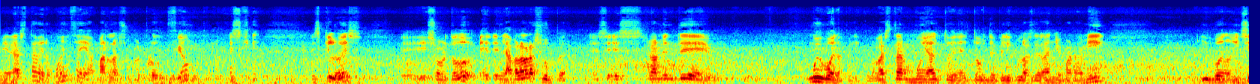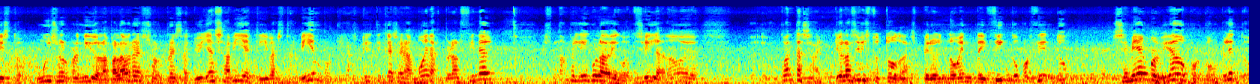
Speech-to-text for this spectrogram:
me, da esta vergüenza llamarla superproducción. Es que, es que lo es. Eh, sobre todo en, la palabra super. Es, es realmente muy buena película. Va a estar muy alto en el top de películas del año para mí. Y bueno, insisto, muy sorprendido. La palabra es sorpresa. Yo ya sabía que iba a estar bien porque las críticas eran buenas, pero al final una película de Godzilla, ¿no? Eh, ¿Cuántas hay? Yo las he visto todas, pero el 95% se me han olvidado por completo.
